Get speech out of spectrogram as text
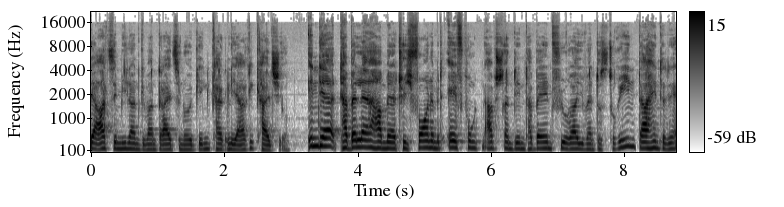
der AC Milan gewann 3 zu 0 gegen Cagliari Calcio. In der Tabelle haben wir natürlich vorne mit 11 Punkten Abstand den Tabellenführer Juventus Turin, dahinter den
